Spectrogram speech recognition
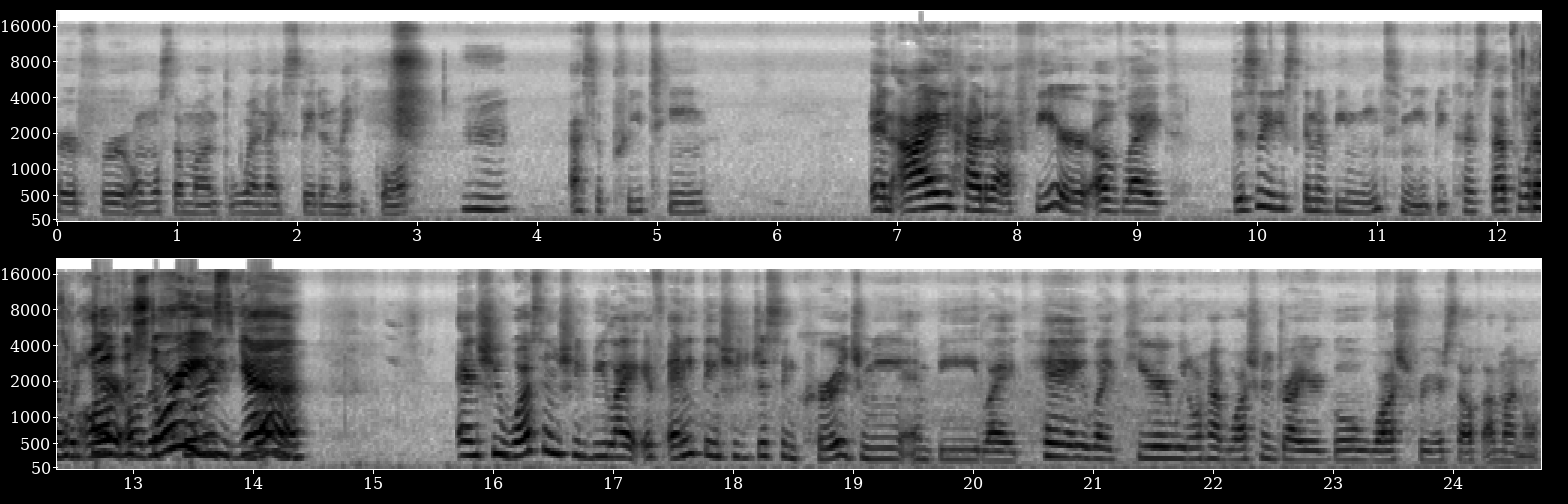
her for almost a month when I stayed in Mexico. Mhm. as a preteen. And I had that fear of like, this lady's gonna be mean to me because that's what I Because would all hear. of the stories, yeah. And she wasn't. She'd be like, if anything, she'd just encourage me and be like, hey, like here we don't have washer and dryer. Go wash for yourself, a mano.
